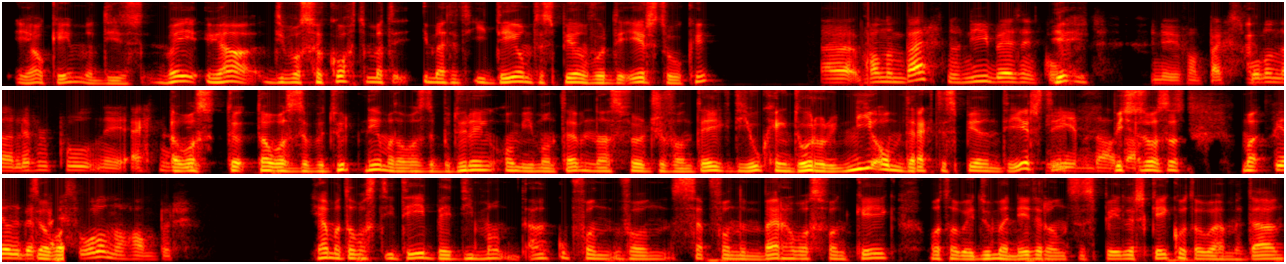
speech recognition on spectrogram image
Ja, oké, maar die is... maar ja, die was gekocht met, met het idee om te spelen voor de eerste ook, hè. Eh, van den Berg nog niet bij zijn komst. Nee, van Pek Zwolle naar Liverpool, nee, echt nog Dat niet. was de, dat was de bedoeling... Nee, maar dat was de bedoeling om iemand te hebben naast Virgil van Dijk, die ook ging doorgroeien. Niet om direct te spelen in de eerste. Nee, maar dat, Weet je, dat zoals dat... Maar, speelde bij dat Pek was- Zwolle nog amper. Ja, maar dat was het idee bij die man. De aankoop van, van Sepp van den Berg was van, kijk, wat dat wij doen met Nederlandse spelers. Kijk wat dat we hebben gedaan.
